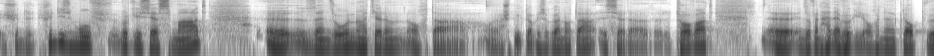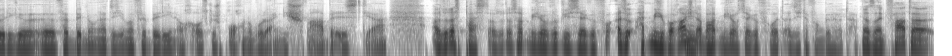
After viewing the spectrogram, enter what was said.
ich finde find diesen Move wirklich sehr smart. Äh, sein Sohn hat ja dann auch da, oder spielt glaube ich sogar noch da, ist ja da Torwart. Äh, insofern hat er wirklich auch eine glaubwürdige äh, Verbindung, hat sich immer für Berlin auch ausgesprochen, obwohl er eigentlich Schwabe ist, ja. Also das passt. Also das hat mich auch wirklich sehr gefreut. Also hat mich überrascht, mhm. aber hat mich auch sehr gefreut, als ich davon gehört habe. Ja, sein Vater,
